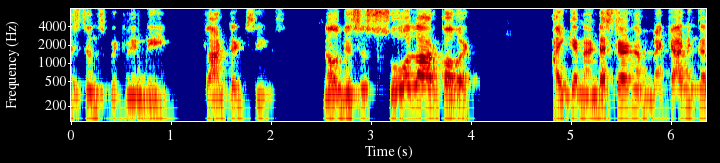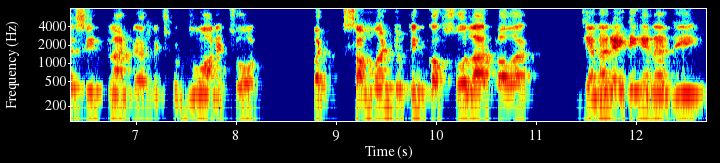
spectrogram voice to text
distance between the planted seeds. Now this is solar powered. I can understand a mechanical seed planter which could do on its own. But someone to think of solar power, generating energy,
